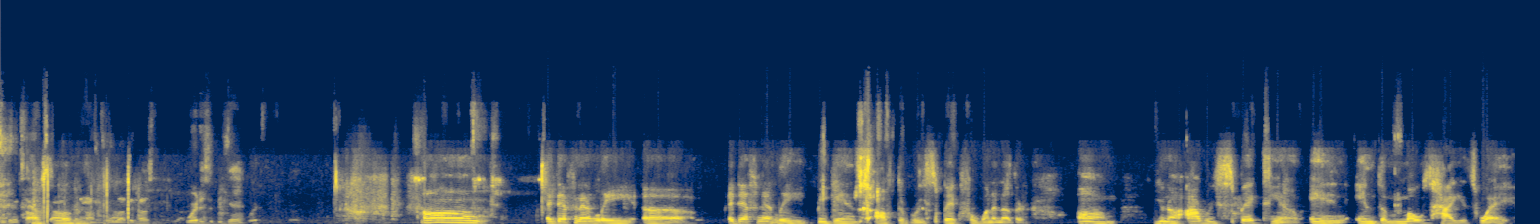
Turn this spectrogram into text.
we're going to talk Absolutely. about a beloved husband. Where does it begin? Um, it definitely, uh, it definitely begins off the respect for one another. Um, you know, I respect him in in the most highest way,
